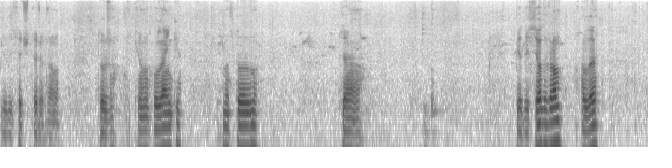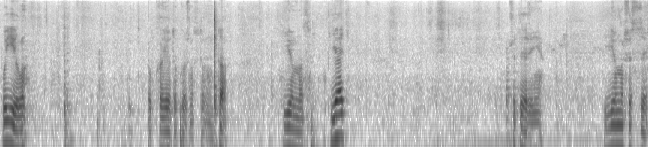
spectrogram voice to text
54 грама. Теж таке воно хвиленьке на сторону. Так. 50 грам, але поїло. Поки його також на сторону. Так. Є в нас 5. 4 є. Є в нас ще з цих.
